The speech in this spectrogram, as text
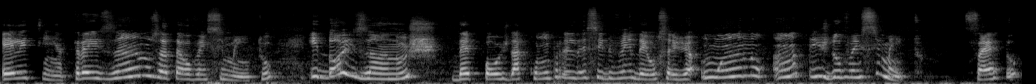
ele tinha três anos até o vencimento e dois anos depois da compra ele decide vender, ou seja, um ano antes do vencimento, certo?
